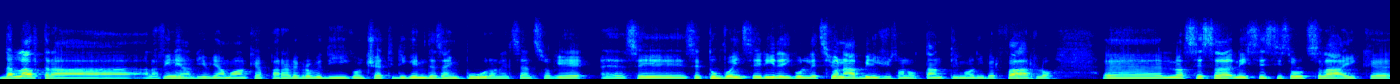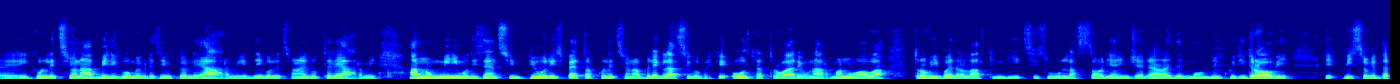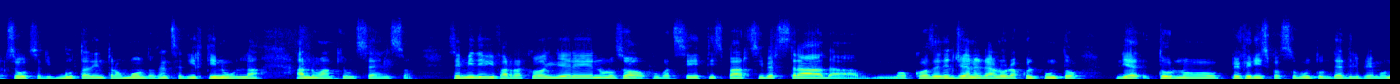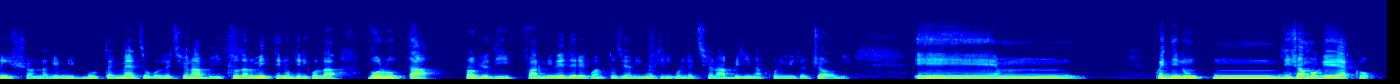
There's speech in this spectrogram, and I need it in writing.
Dall'altra, alla fine arriviamo anche a parlare proprio di concetti di game design puro, nel senso che eh, se, se, tu vuoi inserire i collezionabili ci sono tanti modi per farlo. Eh, stessa, nei stessi Souls-like, eh, i collezionabili come per esempio le armi, devi collezionare tutte le armi, hanno un minimo di senso in più rispetto al collezionabile classico perché oltre a trovare un'arma nuova, trovi poi tra l'altro indizi sulla storia in generale del mondo in cui ti trovi. E visto che Dark Souls ti butta dentro un mondo senza dirti nulla, hanno anche un senso. Se mi devi far raccogliere, non lo so, pupazzetti sparsi per strada o cose del genere, allora a quel punto torno, preferisco a questo punto un Deadly Premonition che mi butta in mezzo collezionabili totalmente inutili con la volontà proprio di farmi vedere quanto siano inutili collezionabili in alcuni videogiochi. E, ehm, quindi non, mm, diciamo che ecco,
